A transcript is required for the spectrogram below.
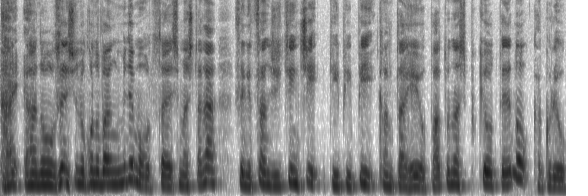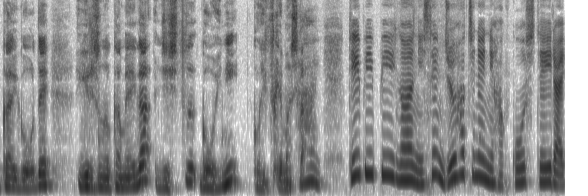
はい、あの先週のこの番組でもお伝えしましたが先月31日 TPP 環太平洋パートナーシップ協定の閣僚会合でイギリスの加盟が実質合意にこぎつけました、はい、TPP が2018年に発行して以来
